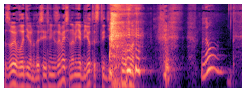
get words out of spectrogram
Зоя Владимировна, якщо не займаєшся, вона мене б'є і стидить. Ну, Е,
